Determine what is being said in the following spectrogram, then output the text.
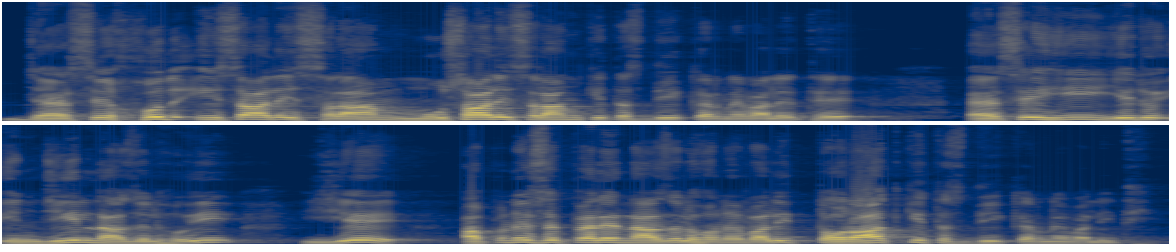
جیسے خود عیسیٰ علیہ السلام موسا علیہ السلام کی تصدیق کرنے والے تھے، ایسے ہی یہ جو انجیل نازل ہوئی، یہ اپنے سے پہلے نازل ہونے والی تورات کی تصدیق کرنے والی تھی۔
